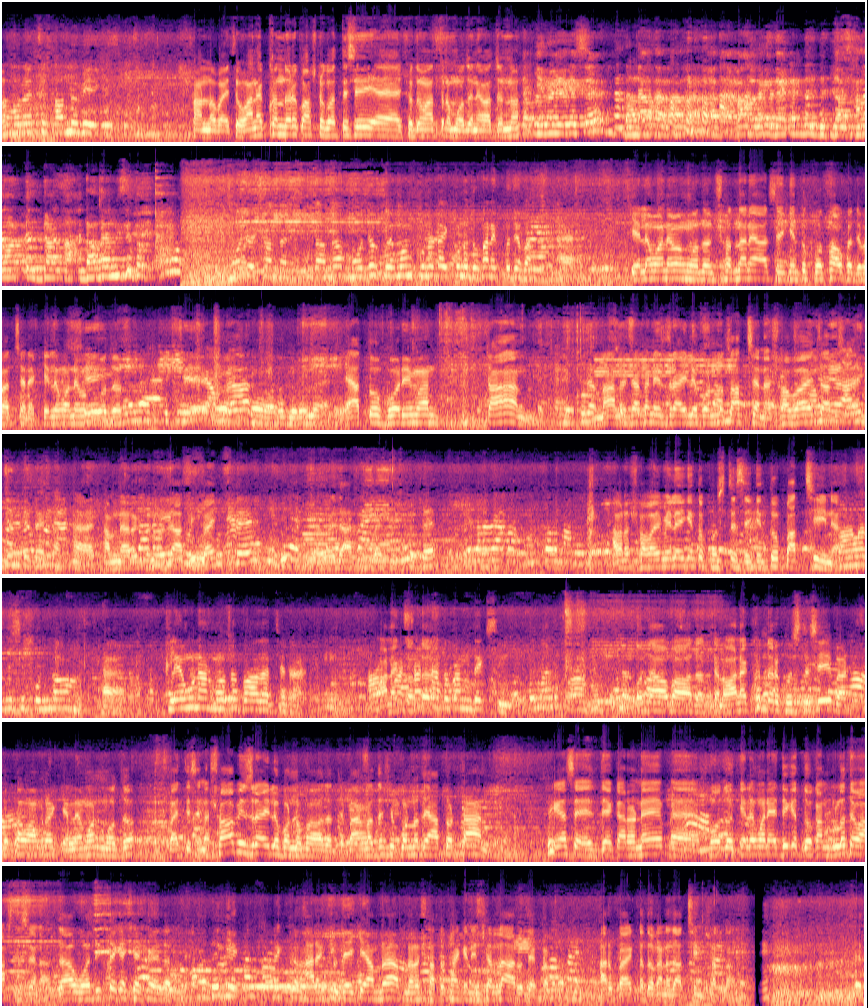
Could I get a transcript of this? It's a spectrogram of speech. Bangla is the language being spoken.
মনে হচ্ছে স্বর্ণ পেয়ে গেছি। স্বর্ণ পাইছে। অনেকক্ষণ ধরে কষ্ট করতেছি শুধুমাত্র মজা নেওয়ার জন্য। কি হয়ে গেছে? দাদার নিচে তো মজুর সন্ধান কিন্তু আমরা মজুর লেমন কোনোটাই কোনো দোকানে খুঁজে পাচ্ছি না। কেলেমন এবং মদন সন্ধানে আছে কিন্তু কোথাও খুঁজে পাচ্ছে না। কেলেমন এবং মদন আমরা এত পরিমাণ টান মানুষ এখন ইসরায়েলি পণ্য চাচ্ছে না সবাই চাচ্ছে। হ্যাঁ সামনে আরেকজন ওই যে আশিক ভাই। ওই যে আশিক ভাই। আমরা সবাই মিলেই কিন্তু খুঁজতেছি কিন্তু পাচ্ছি না। বাংলাদেশি পণ্য? হ্যাঁ। ক্লেমন আর মজা পাওয়া যাচ্ছে না। অনেকক্ষণ ধরে- দোকান দেখছি। কোথাও পাওয়া যাচ্ছে না। অনেকক্ষণ ধরে খুঁজতেছি বাট কোথাও আমরা কেলেমন মজো পাইতেছি না। সব ইসরায়েলি পণ্য পাওয়া যাচ্ছে। বাংলাদেশি পণ্য দিয়ে এত টান। ঠিক আছে? যে কারণে মজো কেলেমন এদিকে দোকানগুলোতেও আসতেছে না। যা ওদিক থেকে শেষ হয়ে যাচ্ছে। আরেকটু আর একটু দেখি আমরা। আপনারা সাথে থাকেন ইনশাল্লাহ আরও দেখাবো। আর কয়েকটা দোকানে যাচ্ছি ইনশাল্লাহ।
